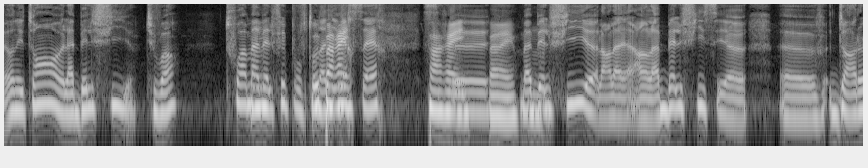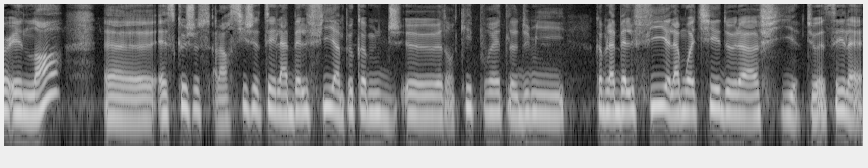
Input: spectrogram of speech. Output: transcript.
euh, en étant la belle-fille, tu vois. Toi, ma Mm. belle-fille pour ton pareil. anniversaire. Pareil, Euh, pareil. Ma Mm. belle-fille, alors la, alors la belle-fille, c'est euh, euh, daughter-in-law. Euh, Est-ce que je. Alors, si j'étais la belle-fille, un peu comme. euh, attends, qui pourrait être le demi. Comme la belle-fille, la moitié de la fille. Tu vois, c'est la.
